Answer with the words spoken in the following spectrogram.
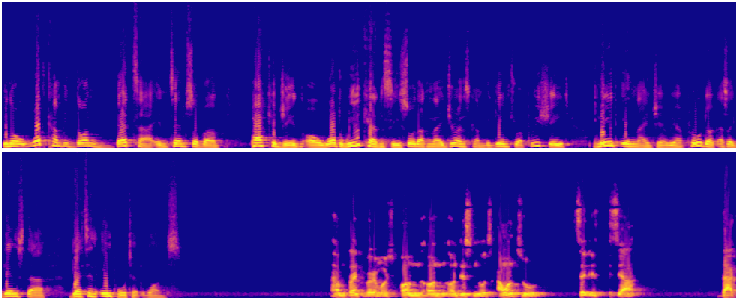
You know, what can be done better in terms of um, packaging or what we can see so that Nigerians can begin to appreciate made in Nigeria product as against uh, getting imported ones? Um, thank you very much. On, on, on this note, I want to say this here that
